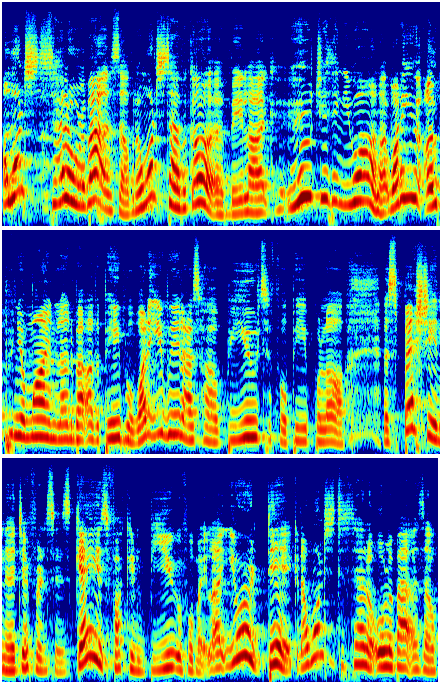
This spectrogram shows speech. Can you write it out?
I wanted to tell her all about herself, and I wanted to have a go at her and be like, who do you think you are? Like, why don't you open your mind and learn about other people? Why don't you realize how beautiful people are, especially in their differences? Gay is fucking beautiful, mate. Like, you're a dick, and I wanted to tell her all about herself.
